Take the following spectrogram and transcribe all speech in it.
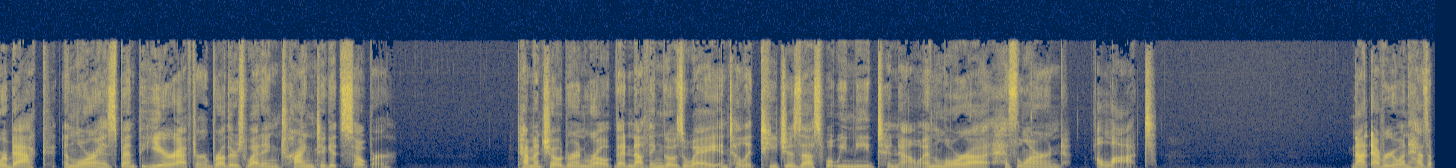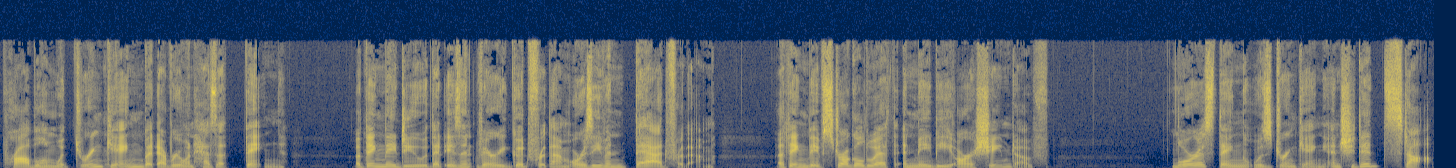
We're back, and Laura has spent the year after her brother's wedding trying to get sober. Pema Chodron wrote that nothing goes away until it teaches us what we need to know, and Laura has learned a lot. Not everyone has a problem with drinking, but everyone has a thing. A thing they do that isn't very good for them or is even bad for them. A thing they've struggled with and maybe are ashamed of. Laura's thing was drinking, and she did stop.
